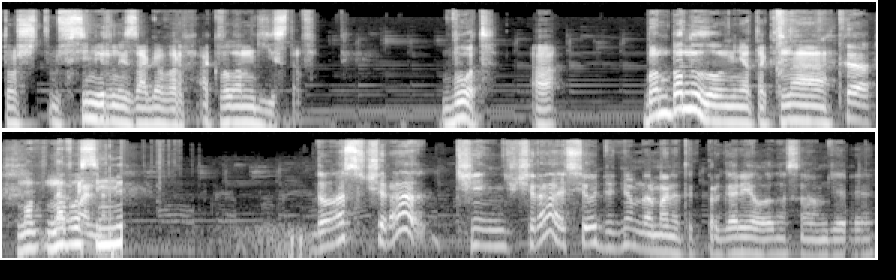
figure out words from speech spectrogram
то, что всемирный заговор аквалангистов. Вот. Э, бомбануло у меня так на, да, на, на 8 минут. Да у нас вчера, не вчера, а сегодня днем нормально так прогорело на самом деле.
